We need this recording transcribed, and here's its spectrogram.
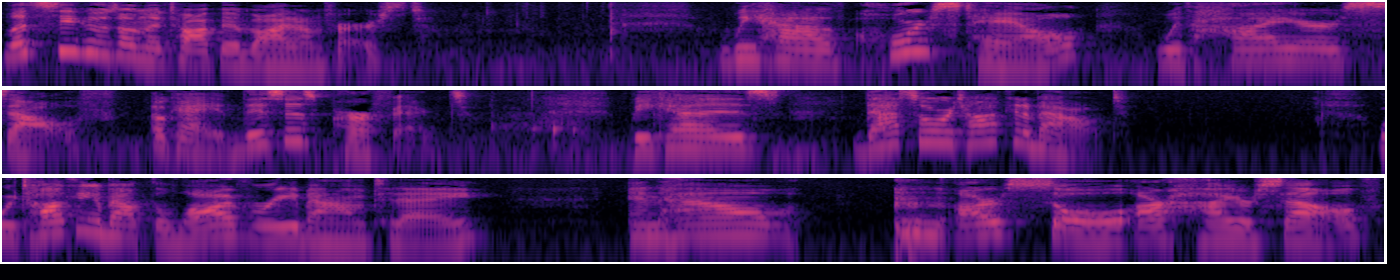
let's see who's on the top and bottom first. We have Horsetail with higher self. Okay, this is perfect because that's what we're talking about. We're talking about the law of rebound today and how our soul, our higher self,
